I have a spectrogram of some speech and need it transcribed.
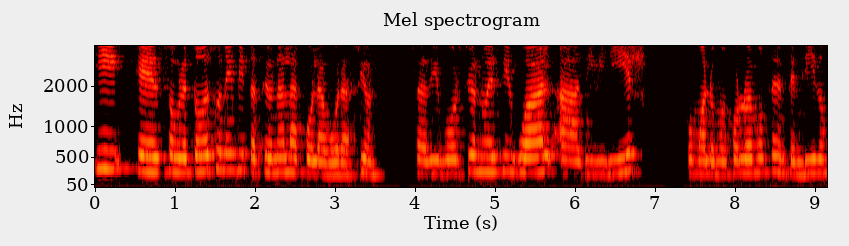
y que sobre todo es una invitación a la colaboración. O sea, divorcio no es igual a dividir como a lo mejor lo hemos entendido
